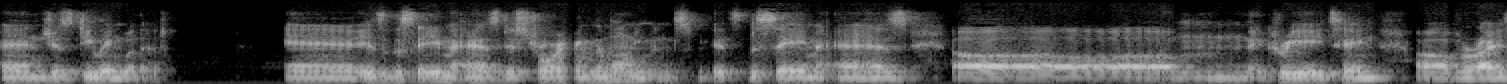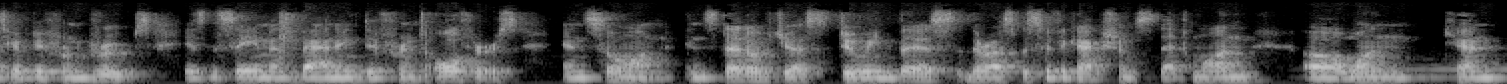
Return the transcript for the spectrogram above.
and just dealing with it and it's the same as destroying the monuments. It's the same as um, creating a variety of different groups. It's the same as banning different authors and so on. Instead of just doing this, there are specific actions that one uh, one can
